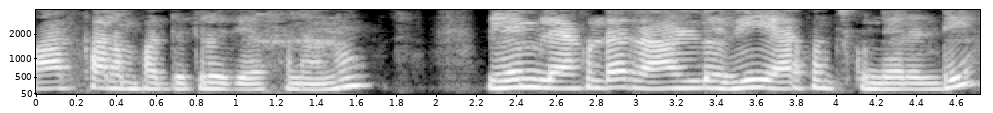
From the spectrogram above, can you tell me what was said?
పాతకాలం పద్ధతిలో చేస్తున్నాను. ఏం లేకుండా రాళ్ళు అవి ఏర్పంచుకున్నానండి.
